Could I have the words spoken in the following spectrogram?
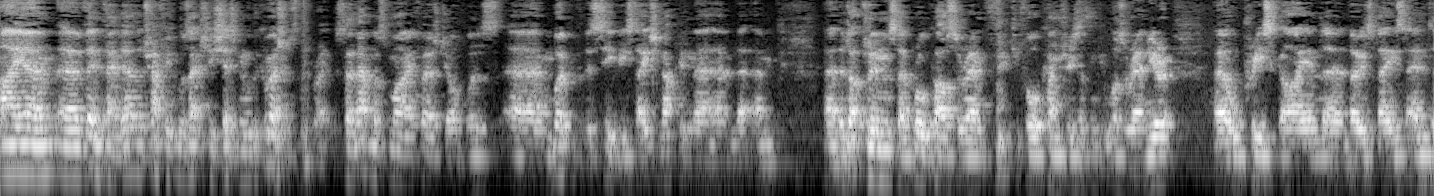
I um, uh, then found out that traffic was actually scheduling all the commercials to the break. So that was my first job, was um, working for this TV station up in uh, the, um, uh, the Docklands, uh, broadcast around 54 countries, I think it was around Europe, uh, all pre-Sky in uh, those days, and.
